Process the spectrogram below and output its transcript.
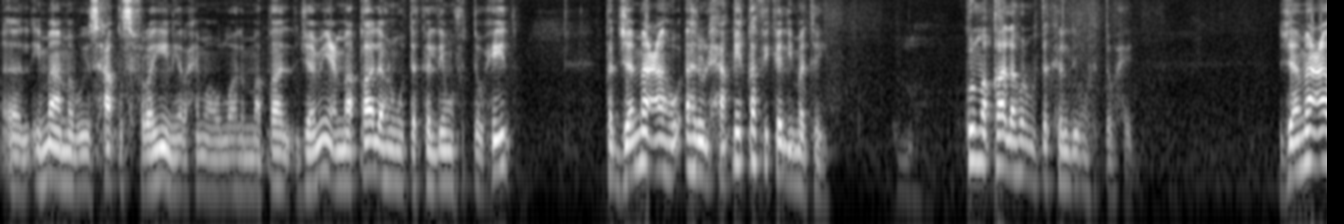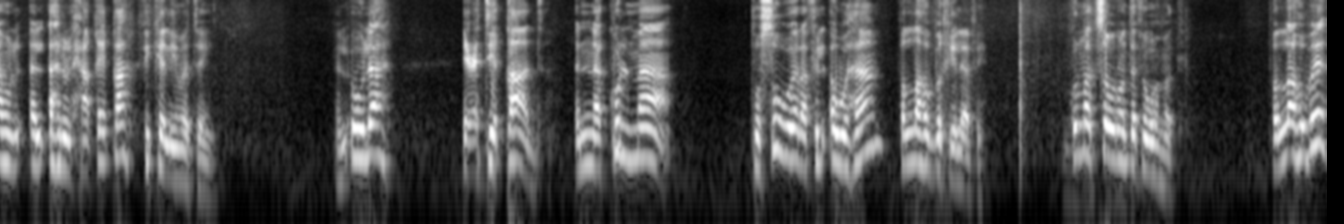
الإمام أبو إسحاق السفرايني رحمه الله لما قال جميع ما قاله المتكلم في التوحيد قد جمعه أهل الحقيقة في كلمتين كل ما قاله المتكلم في التوحيد. جمعه أهل الحقيقة في كلمتين. الأولى اعتقاد أن كل ما تصور في الأوهام فالله بخلافه. كل ما تصور أنت في وهمك فالله به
